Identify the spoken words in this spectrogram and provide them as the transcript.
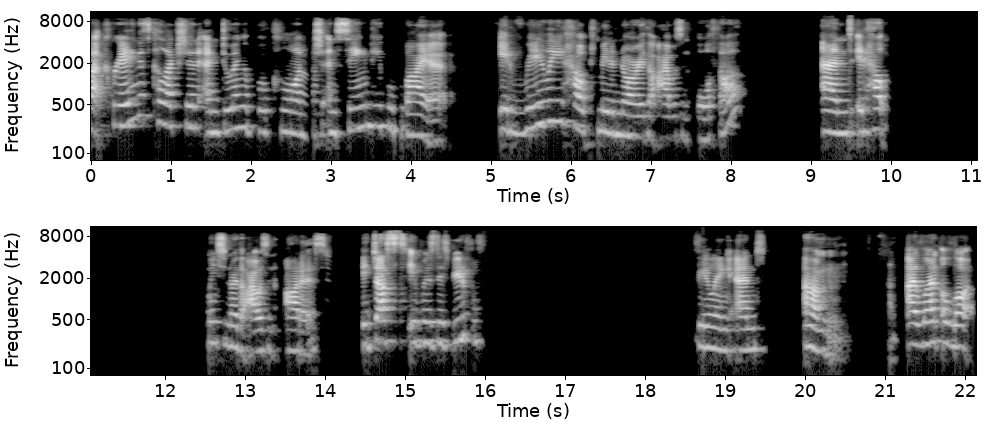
But creating this collection and doing a book launch and seeing people buy it, it really helped me to know that I was an author. And it helped me to know that I was an artist. It just, it was this beautiful feeling. And um, I learned a lot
